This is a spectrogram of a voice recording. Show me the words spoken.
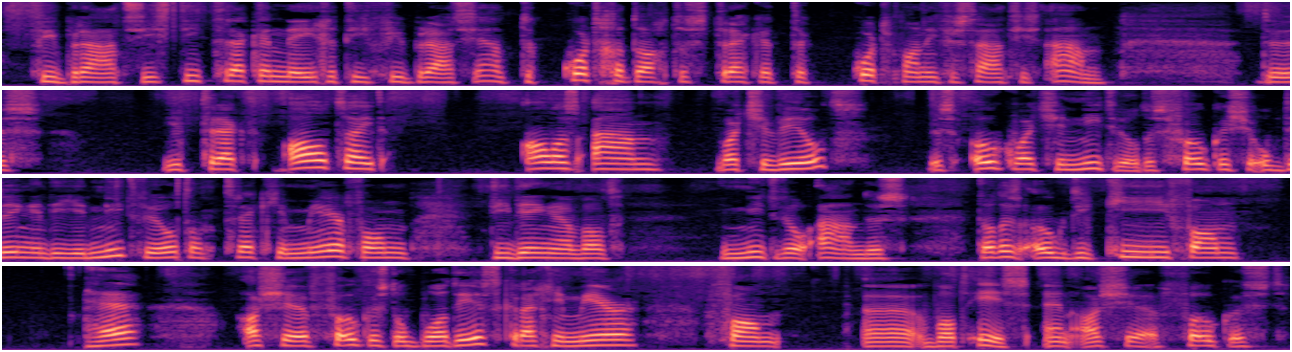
vibraties, die trekken negatieve vibraties aan. Tekortgedachten trekken tekort manifestaties aan. Dus je trekt altijd alles aan wat je wilt, dus ook wat je niet wilt. Dus focus je op dingen die je niet wilt, dan trek je meer van die dingen wat je niet wil aan. Dus dat is ook die key van, hè, als je focust op wat is, krijg je meer van uh, wat is. En als je focust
